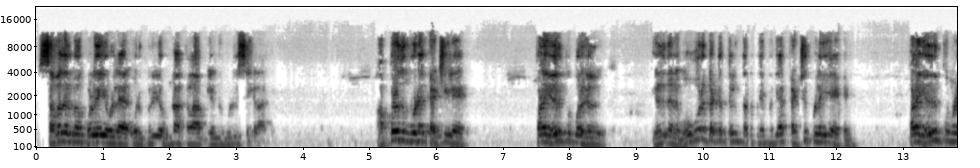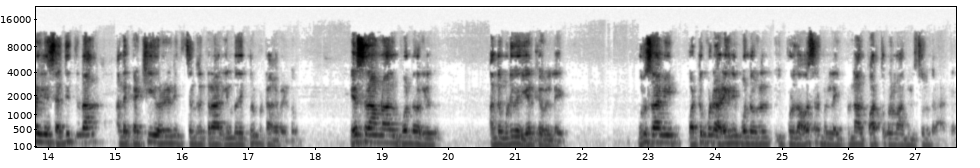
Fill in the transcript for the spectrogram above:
சமதர்ம கொள்கையை உள்ள ஒரு பிரிவை உண்டாக்கலாம் என்று முடிவு செய்கிறார்கள். அப்பொழுதும் கூட கட்சியிலே பல எதிர்ப்பு குரல்கள் எழுந்தன. ஒவ்வொரு கட்டத்திலும் தந்தை பெரியார் கட்சிக்குள்ளேயே பல எதிர்ப்பு முறைகளை சந்தித்துதான் அந்த கட்சியை ஒருங்கிணைத்து சென்றிருக்கிறார் என்பதை குறிப்பிட்டாக வேண்டும். எஸ். ராமநாதன் போன்றவர்கள் அந்த முடிவை ஏற்கவில்லை. குருசாமி பட்டுக்கூட அழகிரி போன்றவர்கள் இப்பொழுது அவசரமில்லை. பின்னால் பார்த்துக் கொள்ளலாம் என்று சொல்கிறார்கள்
